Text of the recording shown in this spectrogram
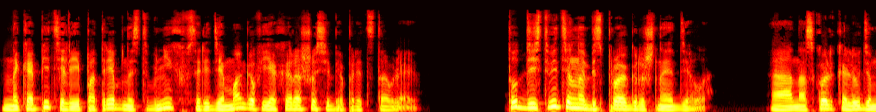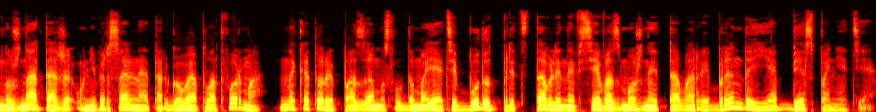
Накопители и потребность в них в среде магов я хорошо себе представляю. Тут действительно беспроигрышное дело. А насколько людям нужна та же универсальная торговая платформа, на которой по замыслу Домаяти будут представлены все возможные товары и бренды, я без понятия.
